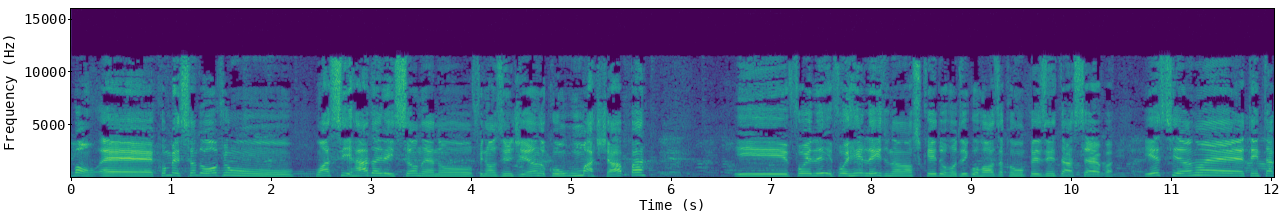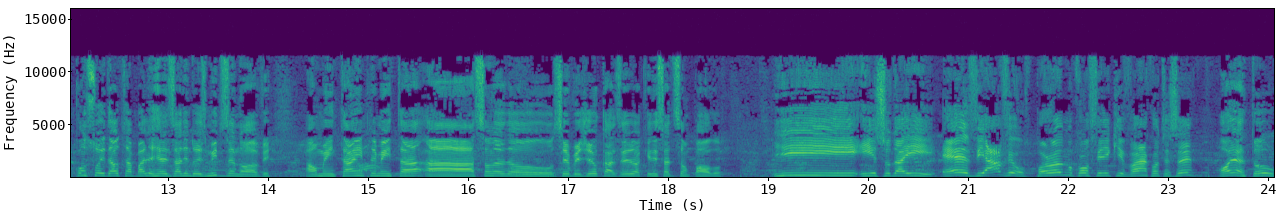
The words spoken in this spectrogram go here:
Bom, é, começando, houve um, uma acirrada eleição né, no finalzinho de ano com uma chapa. E foi, foi reeleito né, nosso querido Rodrigo Rosa como presidente da Serva. E esse ano é tentar consolidar o trabalho realizado em 2019, aumentar e implementar a ação do cervejeiro caseiro aqui no estado de São Paulo. E isso daí é viável? Podemos conferir que vai acontecer? Olha, tô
